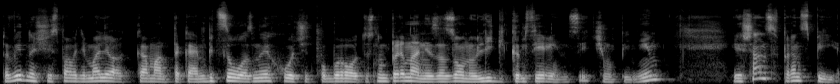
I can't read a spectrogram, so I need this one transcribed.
То видно, що справді Мальорка команда така амбіціозна, хоче поборотись, ну, принаймні за зону Ліги конференцій, чемпіонів. І шанс, в принципі, є.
